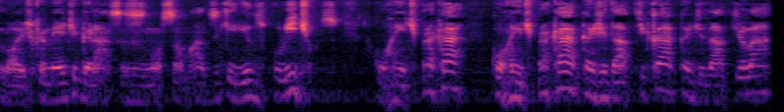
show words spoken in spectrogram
Logicamente, graças aos nossos amados e queridos políticos. Corrente para cá, corrente para cá, candidato de cá, candidato de lá,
